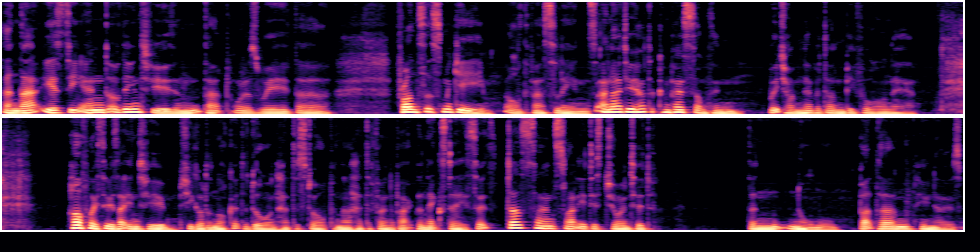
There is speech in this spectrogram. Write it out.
And that is the end of the interview. And that was with uh, Frances McKee of the Vaselines. And I do have to confess something which I've never done before on air. Halfway through that interview, she got a knock at the door and had to stop, and I had to phone her back the next day. So it does sound slightly disjointed than normal, but um, who knows?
